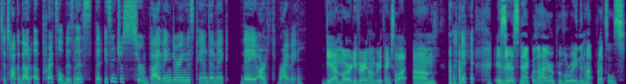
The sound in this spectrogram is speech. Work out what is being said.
to talk about a pretzel business that isn't just surviving during this pandemic, they are thriving. Yeah, I'm already very hungry. Thanks a lot. Um, is there a snack with a higher approval rating than hot pretzels?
